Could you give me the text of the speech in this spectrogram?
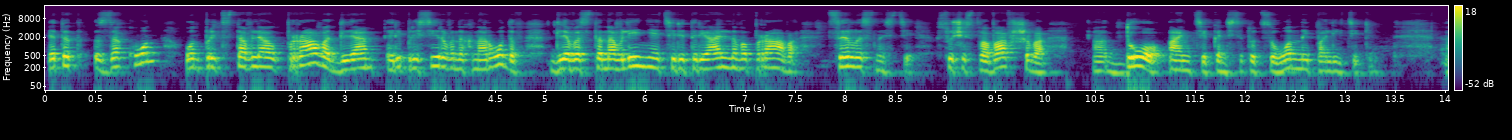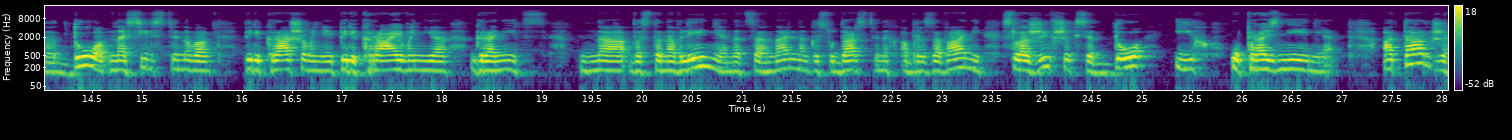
Этот закон, он представлял право для репрессированных народов для восстановления территориального права, целостности, существовавшего а, до антиконституционной политики э, до насильственного перекрашивания, перекраивания границ, на восстановление национально-государственных образований, сложившихся до их упразднения, а также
